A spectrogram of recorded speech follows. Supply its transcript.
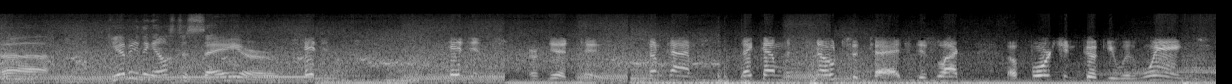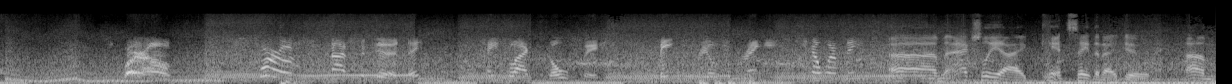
Uh, do you have anything else to say, or Pigeons. Pigeons are good too. Sometimes they come with notes attached, just like a fortune cookie with wings. Squirrels. Squirrels not so good. They taste like goldfish. Meat real stringy. You know what I mean? um, actually, I can't say that I do. Um,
